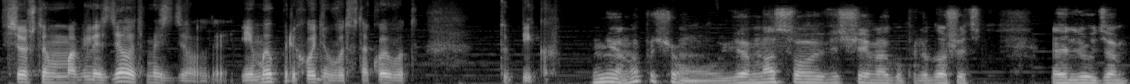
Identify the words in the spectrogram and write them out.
Все, что мы могли сделать, мы сделали, и мы приходим вот в такой вот тупик. Не, ну почему? Я массу вещей могу предложить э, людям.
